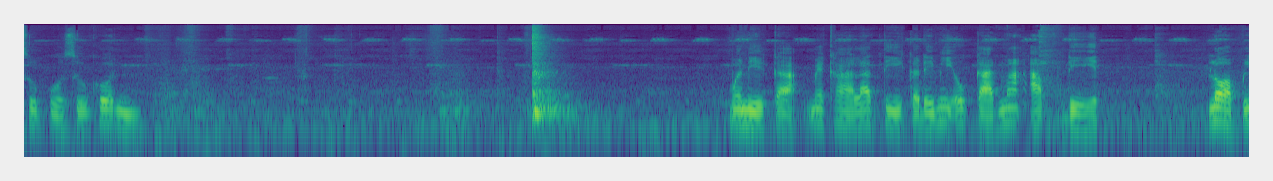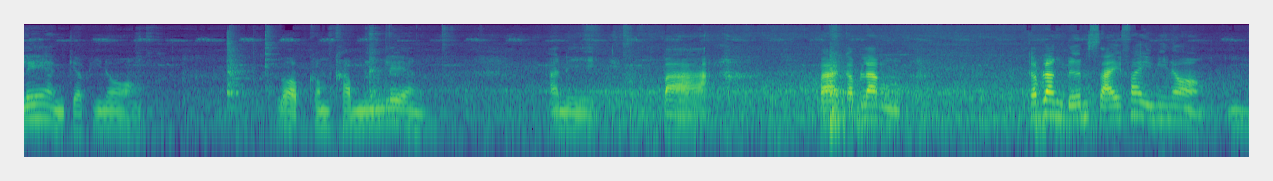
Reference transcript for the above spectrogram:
สู่ปู่สู่คนเมื่อนี้กะแม่ค้าลาตีก็ได้มีโอกาสมาอัปเดต รอบแรงจ้ะพี่น้อง รอบคำคำแรงๆ อันนี้ป้าป้ากำลังกำลังเดินสายไฟพี่น้อง อืม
